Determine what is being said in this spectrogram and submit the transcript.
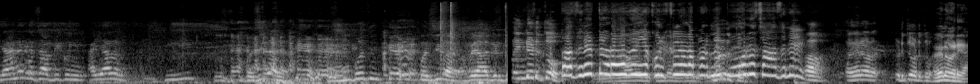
ഞാനല്ല കുഞ്ഞ്. അയാളാണ്. പറയാ.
